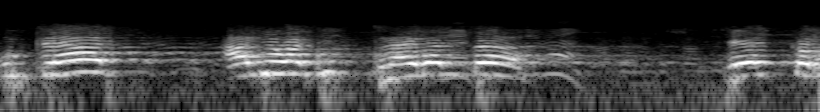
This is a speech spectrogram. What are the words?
कुठल्याच आदिवासी ट्रायबलच हे करू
